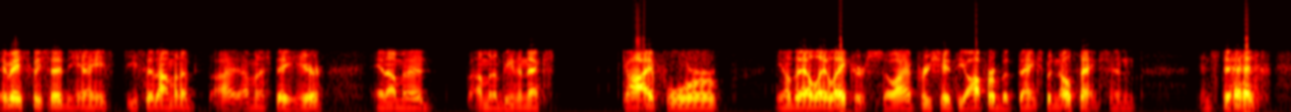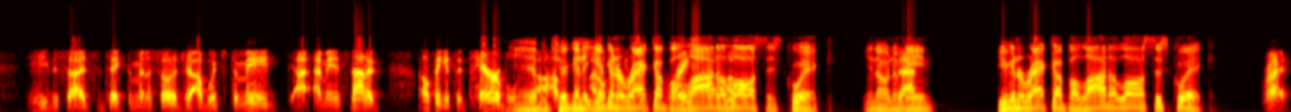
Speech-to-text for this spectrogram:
They basically said, you know, he he said I'm going to I'm going to stay here and I'm going to I'm going to be the next guy for you know the LA Lakers. So I appreciate the offer, but thanks but no thanks and instead he decides to take the Minnesota job, which to me, I, I mean, it's not a. I don't think it's a terrible job. yeah, job. but you're going to you're going to rack up a lot of losses quick. You know What's what I that? mean? You're going to rack up a lot of losses quick. Right.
